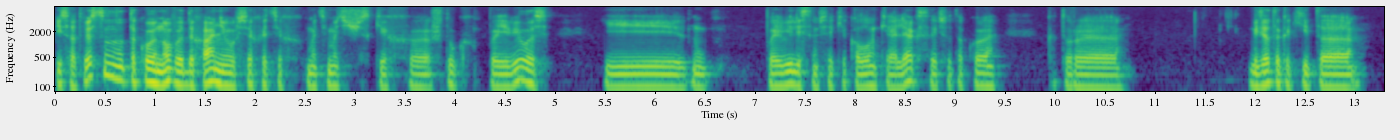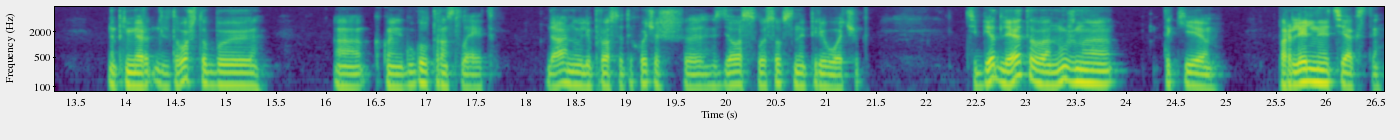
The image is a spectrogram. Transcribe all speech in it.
И, соответственно, такое новое дыхание у всех этих математических, э, штук появилось. И, ну, появились там всякие колонки Alexa и всё такое, которые где-то какие-то, например, для того, чтобы а, какой-нибудь Google Translate, да, ну или просто ты хочешь э, сделать свой собственный переводчик. Тебе для этого нужно такие параллельные тексты.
